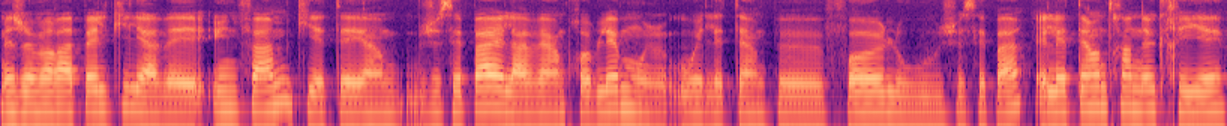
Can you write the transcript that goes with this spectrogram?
Mais je me rappelle qu'il y avait une femme qui était, un, je sais pas, elle avait un problème où, elle était un peu folle ou je sais pas. Elle était en train de crier.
